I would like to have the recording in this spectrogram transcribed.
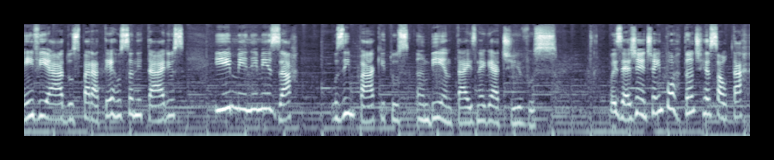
enviados para aterros sanitários e minimizar os impactos ambientais negativos. Pois é, gente, é importante ressaltar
